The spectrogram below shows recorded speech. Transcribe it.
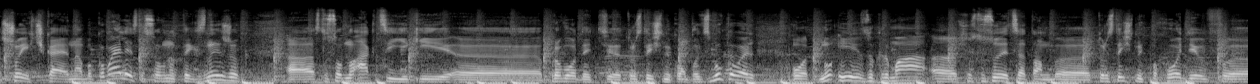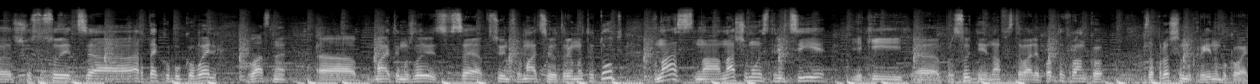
що їх чекає на Буковелі, стосовно тих знижок, стосовно акцій, які е, проводить туристичний комплекс Буковель. От ну і зокрема, що стосується там туристичних походів, що стосується Артеку Буковель, власне, е, маєте можливість все всю інформацію отримати тут, в нас на нашому острівці, який е, присутній на фестивалі Порто-Франко. Запрошуємо Україну Буковель.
